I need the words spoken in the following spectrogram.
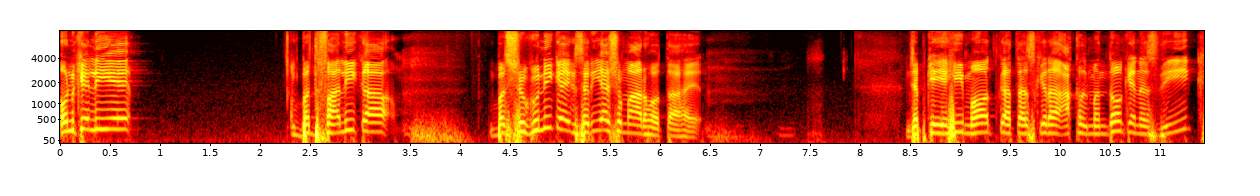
उनके लिए बदफाली का, बदशगुनी का एक ज़रिया शुमार होता है। जबकि यही मौत का तस्करा अक्लमंदों के नज़दीक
